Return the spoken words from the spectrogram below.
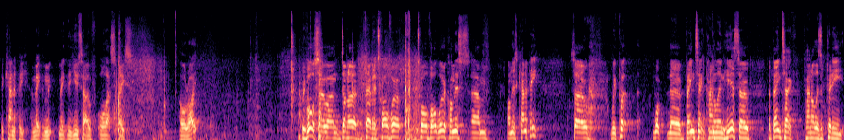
the canopy and make the, make the use out of all that space. All right. We've also um, done a fair bit of 12, work, 12 volt work on this, um, on this canopy. So we put what the Baintech panel in here. So the Baintech panel is a pretty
